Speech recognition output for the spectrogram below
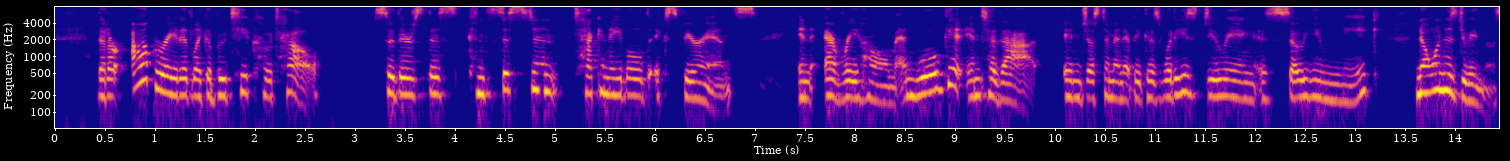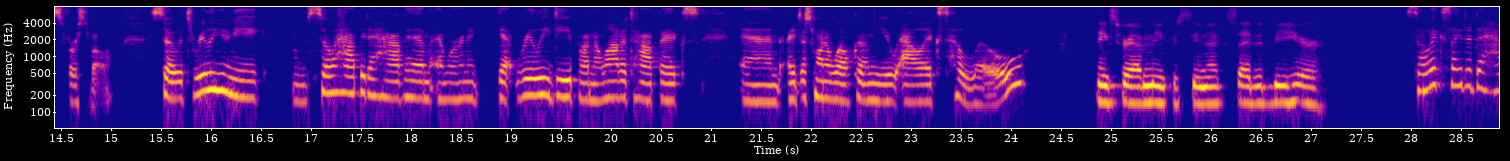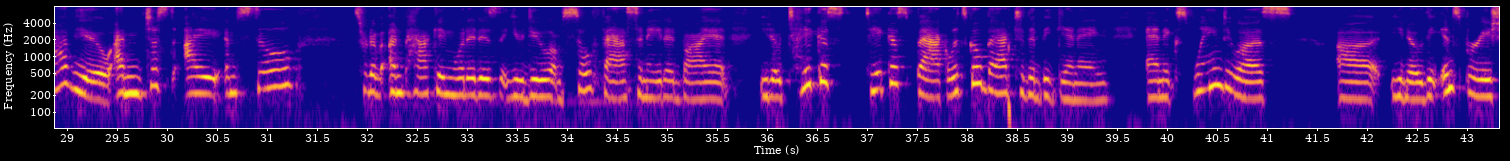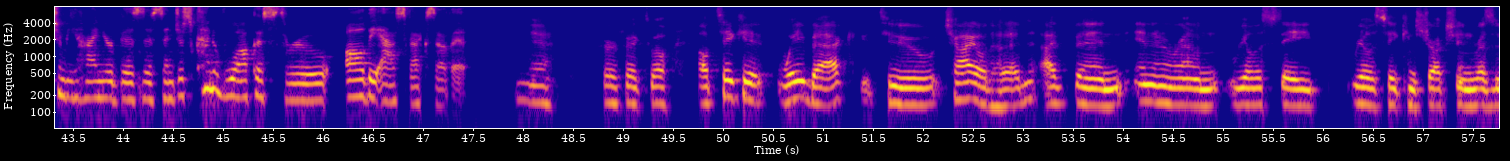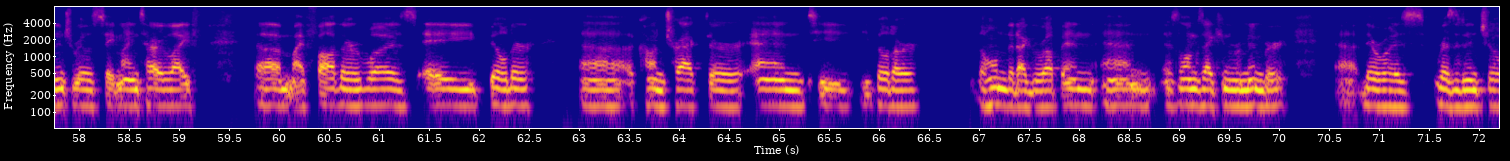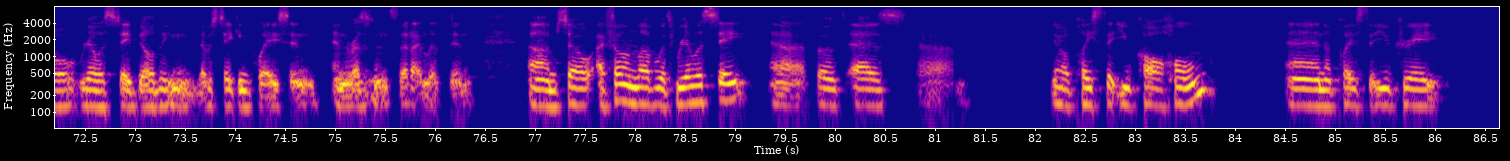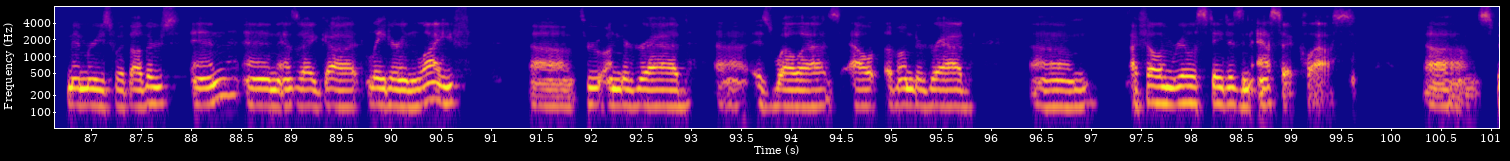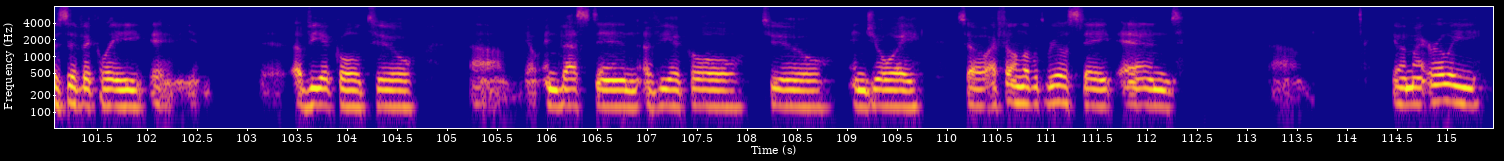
that are operated like a boutique hotel. So there's this consistent tech enabled experience in every home. And we'll get into that in just a minute because what he's doing is so unique. No one is doing this, first of all. So it's really unique. I'm so happy to have him, and we're going to get really deep on a lot of topics. And I just want to welcome you, Alex. Hello. Thanks for having me, Christina. Excited to be here. So excited to have you. I'm just, I am still sort of unpacking what it is that you do. I'm so fascinated by it. You know, take us take us back. Let's go back to the beginning and explain to us uh, you know the inspiration behind your business and just kind of walk us through all the aspects of it. Yeah perfect. Well i'll take it way back to childhood. I've been in and around real estate real estate construction residential real estate my entire life. Um, my father was a builder, uh, a contractor, and he, he built our the home that I grew up in. And as long as I can remember, uh, there was residential real estate building that was taking place in, in the residence that I lived in. Um, so I fell in love with real estate, uh, both as um, you know a place that you call home and a place that you create memories with others in. And as I got later in life, uh, through undergrad uh, as well as out of undergrad, um, I fell in real estate as an asset class, uh, specifically a, a, vehicle to um, you know, invest in, a vehicle to enjoy. So I fell in love with real estate, and um, you know, in my early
